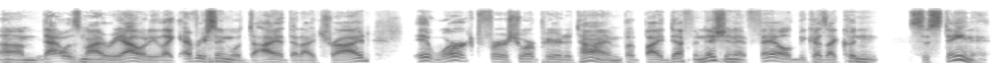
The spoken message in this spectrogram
Um, that was my reality. Like every single diet that i tried it worked for a short period of time but by definition it failed because i couldn't sustain it.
